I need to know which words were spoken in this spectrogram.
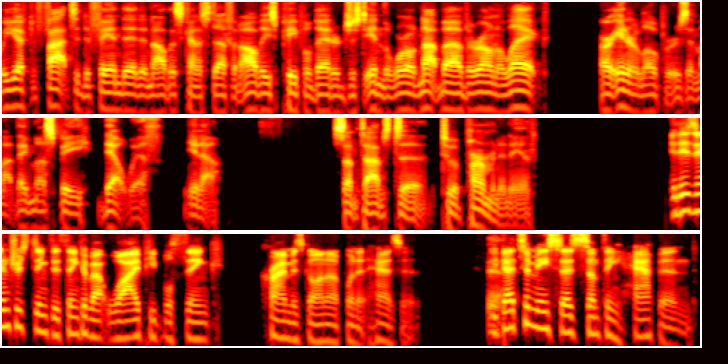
well you have to fight to defend it and all this kind of stuff and all these people that are just in the world not by their own elect are interlopers and like they must be dealt with you know sometimes to to a permanent end It is interesting to think about why people think crime has gone up when it hasn't. Like Yeah. that to me says something happened.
